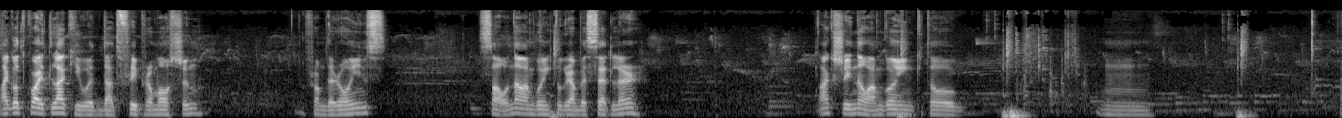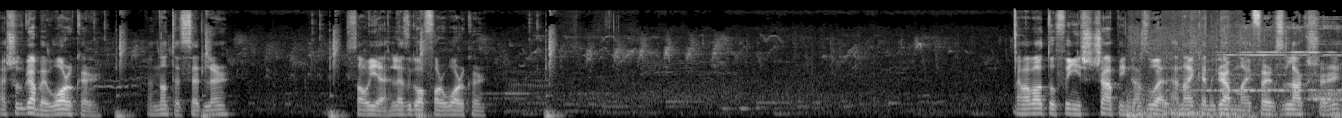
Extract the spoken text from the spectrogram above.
I got quite lucky with that free promotion from the ruins. So now I'm going to grab a settler. Actually, no, I'm going to... Mm, I should grab a worker and not a settler. So yeah, let's go for worker. I'm about to finish chopping as well, and I can grab my first luxury.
